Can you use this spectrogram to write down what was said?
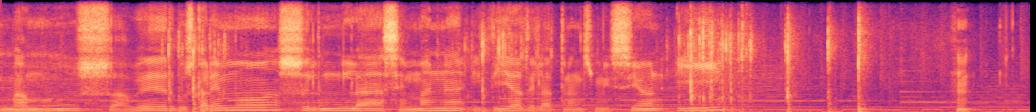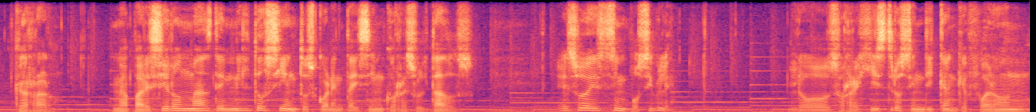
Vamos a ver, buscaremos la semana y día de la transmisión y... qué raro. Me aparecieron más de 1245 resultados. Eso es imposible. ¿Los registros indican que fueron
